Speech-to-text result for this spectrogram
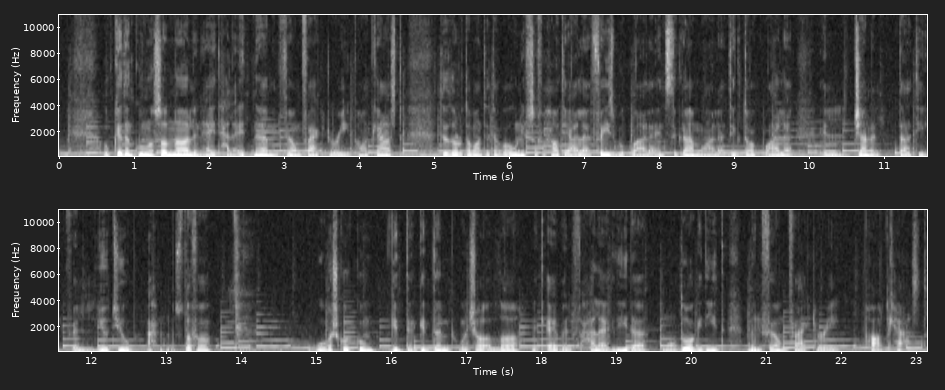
وبكده نكون وصلنا لنهاية حلقتنا من Film Factory podcast تقدروا طبعا تتابعوني في صفحاتي على فيسبوك وعلى انستجرام وعلى تيك توك وعلى ال channel بتاعتي في اليوتيوب أحمد مصطفى. وبشكركم جدا جدا وإن شاء الله نتقابل في حلقة جديدة موضوع جديد من Film Factory podcast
